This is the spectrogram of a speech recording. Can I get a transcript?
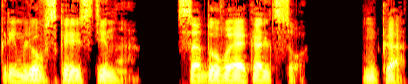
Кремлевская стена, Садовое кольцо, МКАД.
